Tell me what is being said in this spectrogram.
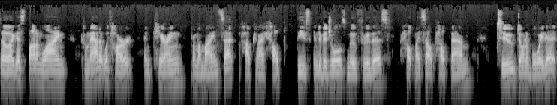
So I guess bottom line, come at it with heart and caring from a mindset of how can I help these individuals move through this, help myself, help them. Two, don't avoid it.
